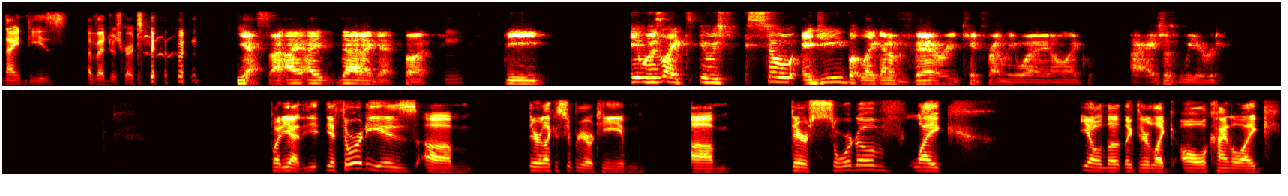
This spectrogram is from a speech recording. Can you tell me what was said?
'90s Avengers cartoon. Yes, I, I, I that I get, but Mm. the it was like it was so edgy, but like in a very kid friendly way. And I'm like, all right, it's just weird. but yeah, the, the authority is um they're like a superhero team. Um they're sort of like you know, the- like they're like all kind of like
